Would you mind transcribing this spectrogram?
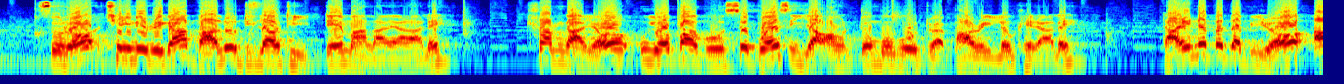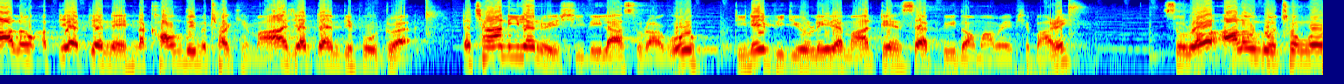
။ဆိုတော့အခြေအနေတွေကဘာလို့ဒီလောက်ထိတင်းမာလာရတာလဲ။ Trump ကရောဥရောပကိုစစ်ပွဲစီရောက်အောင်တွန်းပို့ဖို့အတွက်ဘာတွေလုပ်ခဲ့တာလဲ။ဒါတွေနဲ့ပတ်သက်ပြီးတော့အားလုံးအပြက်ပြက်နဲ့နှာခေါင်းသွေးမထွက်ခင်မှာရပ်တန့်ပစ်ဖို့အတွက်တခြားနည်းလမ်းတွေရှိသေးလားဆိုတာကိုဒီနေ့ဗီဒီယိုလေးထဲမှာတင်ဆက်ပေးသွားမှာပဲဖြစ်ပါတယ်။ဆိုတော့အားလုံးကိုခြုံငုံ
